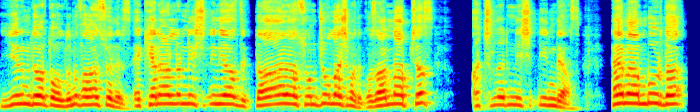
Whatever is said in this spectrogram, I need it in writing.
24 olduğunu falan söyleriz. E kenarların eşitliğini yazdık. Daha hala sonuca ulaşmadık. O zaman ne yapacağız? Açıların eşitliğini de yaz. Hemen burada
